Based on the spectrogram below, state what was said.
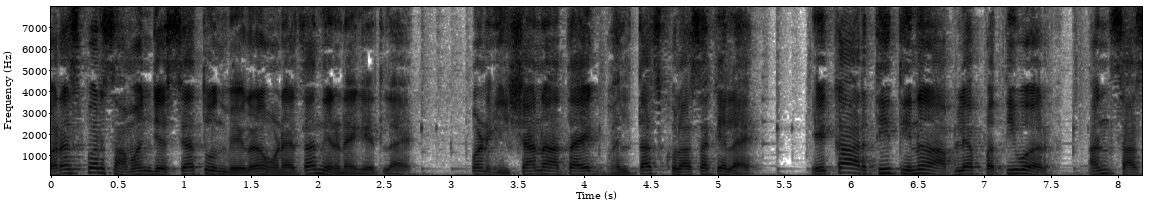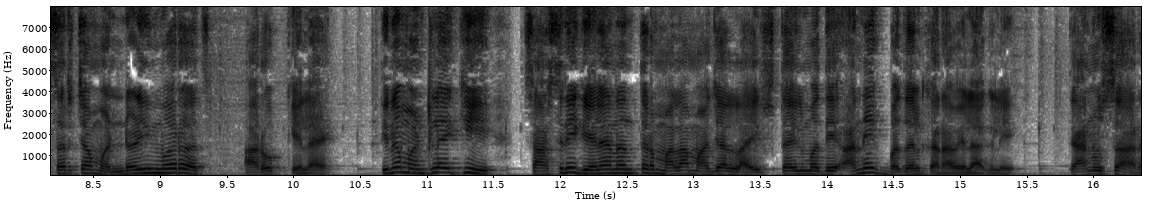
परस्पर सामंजस्यातून वेगळं होण्याचा निर्णय घेतलाय. पण ईशानं आता एक भलताच खुलासा केलाय. एका अर्थी तिनं आपल्या पतीवर आणि सासरच्या मंडळींवरच आरोप केलाय. तिनं म्हटलंय की सासरी गेल्यानंतर मला माझ्या लाईफस्टाईल मध्ये अनेक बदल करावे लागले. त्यानुसार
